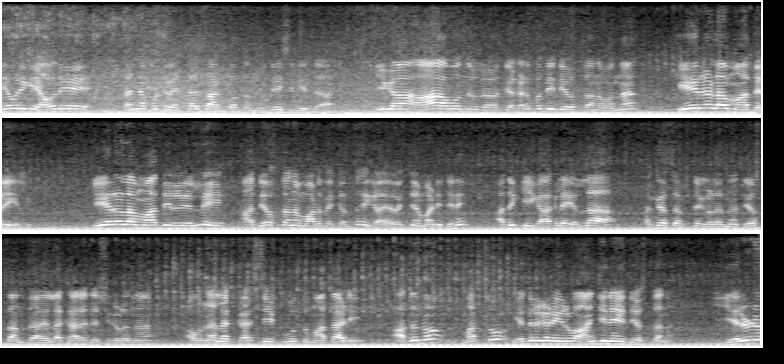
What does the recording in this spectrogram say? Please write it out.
ದೇವರಿಗೆ ಯಾವುದೇ ಸಣ್ಣ ಪುಟ್ಟ ವ್ಯತ್ಯಾಸ ಆಗ್ಬಾರ್ದು ಅಂತ ಉದ್ದೇಶದಿಂದ ಈಗ ಆ ಒಂದು ಗಣಪತಿ ದೇವಸ್ಥಾನವನ್ನು ಕೇರಳ ಮಾದರಿಯಲ್ಲಿ ಕೇರಳ ಮಾದರಿಯಲ್ಲಿ ಆ ದೇವಸ್ಥಾನ ಮಾಡಬೇಕಂತ ಈಗ ಯೋಚನೆ ಮಾಡಿದ್ದೀನಿ. ಅದಕ್ಕೆ ಈಗಾಗಲೇ ಎಲ್ಲ ಸಂಘ ಸಂಸ್ಥೆಗಳನ್ನು ದೇವಸ್ಥಾನದ ಎಲ್ಲ ಕಾರ್ಯದರ್ಶಿಗಳನ್ನು ಅವ್ರನ್ನೆಲ್ಲ ಕರೆಸಿ ಕೂತು ಮಾತಾಡಿ, ಅದನ್ನು ಮತ್ತು ಎದುರುಗಡೆ ಇರುವ ಆಂಜನೇಯ ದೇವಸ್ಥಾನ ಎರಡೂ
